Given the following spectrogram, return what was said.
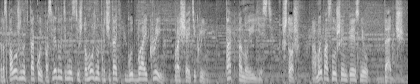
расположены в такой последовательности, что можно прочитать «Goodbye Cream» — «Прощайте, Cream». Так оно и есть. Что ж, а мы послушаем песню «Badge».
